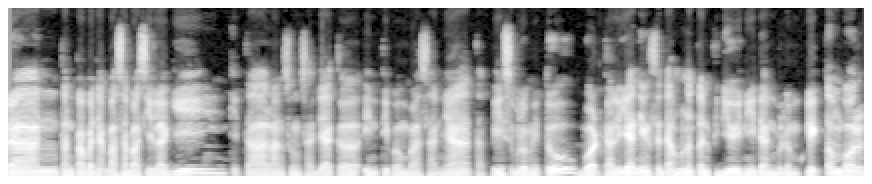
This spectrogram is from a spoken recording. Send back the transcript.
Dan tanpa banyak basa-basi lagi, kita langsung saja ke inti pembahasannya. Tapi sebelum itu, buat kalian yang sedang menonton video ini dan belum klik tombol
